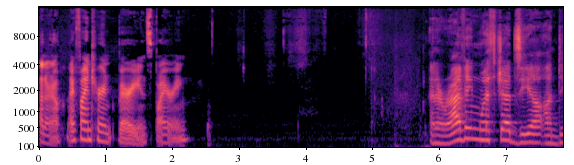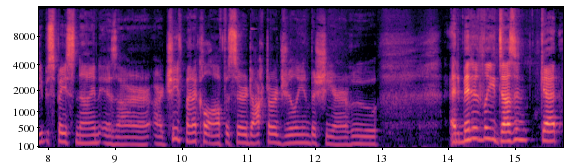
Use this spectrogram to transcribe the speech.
I don't know. I find her very inspiring. And arriving with Jadzia on Deep Space Nine is our, our chief medical officer, Dr. Julian Bashir, who admittedly doesn't get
